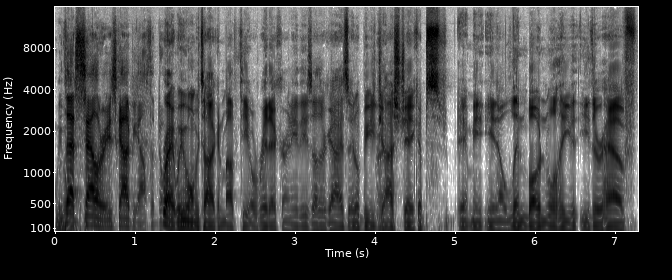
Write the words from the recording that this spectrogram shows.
we That salary, he's got to be out the door. right. We won't be talking about Theo Riddick or any of these other guys. It'll be Josh Jacobs. I mean, you know, Lynn Bowden will he either have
